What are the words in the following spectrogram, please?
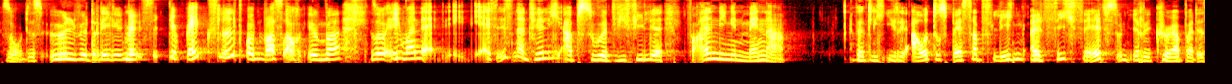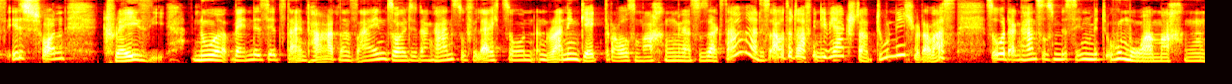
So, das Öl wird regelmäßig gewechselt und was auch immer. So, ich meine, es ist natürlich absurd, wie viele, vor allen Dingen Männer, wirklich ihre Autos besser pflegen als sich selbst und ihre Körper. Das ist schon crazy. Nur wenn es jetzt dein Partner sein sollte, dann kannst du vielleicht so einen Running Gag draus machen, dass du sagst, ah, das Auto darf in die Werkstatt, du nicht oder was? So, dann kannst du es ein bisschen mit Humor machen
